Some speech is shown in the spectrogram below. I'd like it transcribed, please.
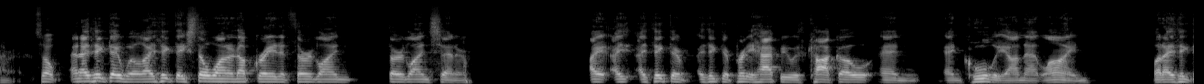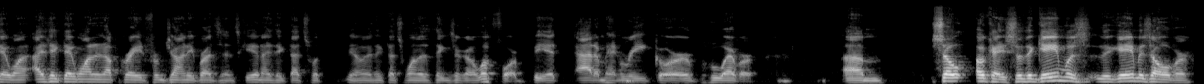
all right. So, and I think they will. I think they still want an upgrade at third line, third line center. I, I, I think they're I think they're pretty happy with Kakko and and Cuylle on that line, but I think they want I think they want an upgrade from Johnny Brodzinski, and I think that's what you know. I think that's one of the things they're going to look for, be it Adam Henrique or whoever. Um, so okay, so the game was the game is over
